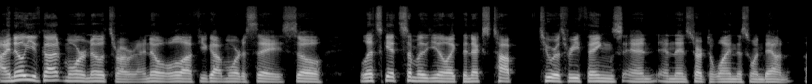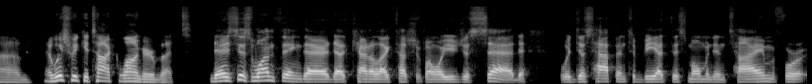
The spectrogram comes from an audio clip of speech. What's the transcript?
I know you've got more notes, Robert. I know Olof, you got more to say. So let's get some of you know like the next top two or three things and and then start to wind this one down. Um, I wish we could talk longer, but there's just one thing there that kind of like touched upon what you just said. Would just happen to be at this moment in time for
